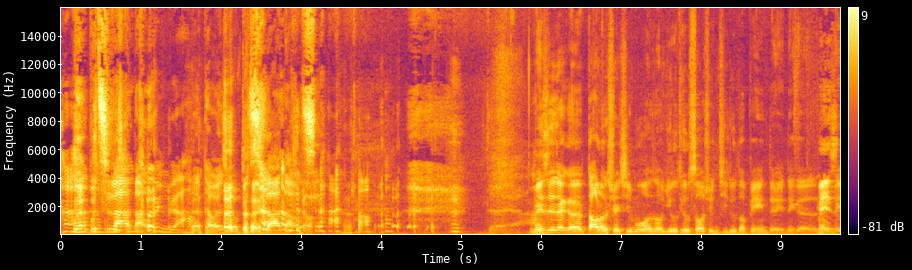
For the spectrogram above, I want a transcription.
不不吃拉倒。困扰那台湾说不吃拉倒，每次那个到了学期末的时候，YouTube 搜寻记录都变一堆那个食妹子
